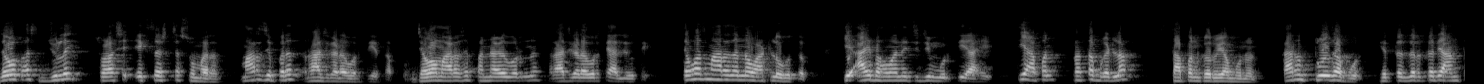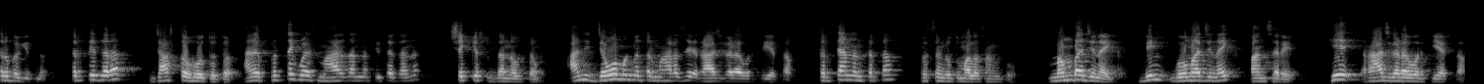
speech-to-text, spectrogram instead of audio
जवळपास जुलै सोळाशे एकसष्टच्या सुमारास महाराज हे परत राजगडावरती येतात. जेव्हा महाराज पन्हाळेवरनं राजगडावरती आले होते तेव्हाच महाराजांना वाटलं होतं की आई भवानीची जी मूर्ती आहे ती आपण प्रतापगडला स्थापन करूया म्हणून. कारण तुळजापूर हे तर जर कधी अंतर बघितलं तर ते जरा जास्त होत होतं. आणि प्रत्येक वेळेस महाराजांना तिथे जाणं शक्य सुद्धा नव्हतं. आणि जेव्हा मग नंतर महाराज हे राजगडावरती येतात तर त्यानंतरचा प्रसंग तुम्हाला सांगतो. मंबाजी नाईक बिन गोमाजी नाईक पानसरे हे राजगडावरती येतात.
